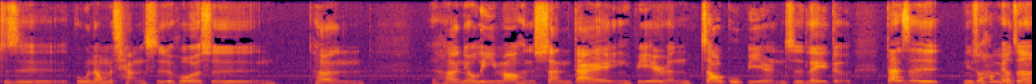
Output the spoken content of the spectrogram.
就是不那么强势，或者是很很有礼貌、很善待别人、照顾别人之类的。但是你说他们有真的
